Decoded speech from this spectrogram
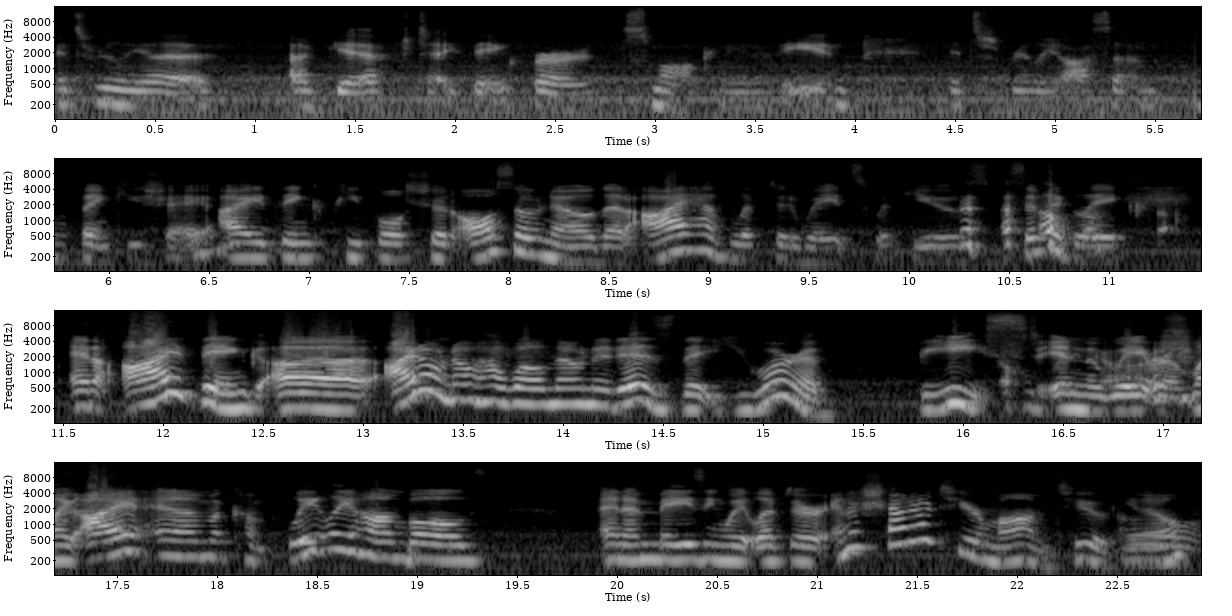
it's really a a gift, I think, for our small community, and it's really awesome. Thank you, Shae. I think people should also know that I have lifted weights with you specifically. oh, and I think, uh, I don't know how well known it is that you are a beast oh in the gosh. weight room. Like, I am completely humbled, an amazing weightlifter. And a shout out to your mom, too. You oh. know,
